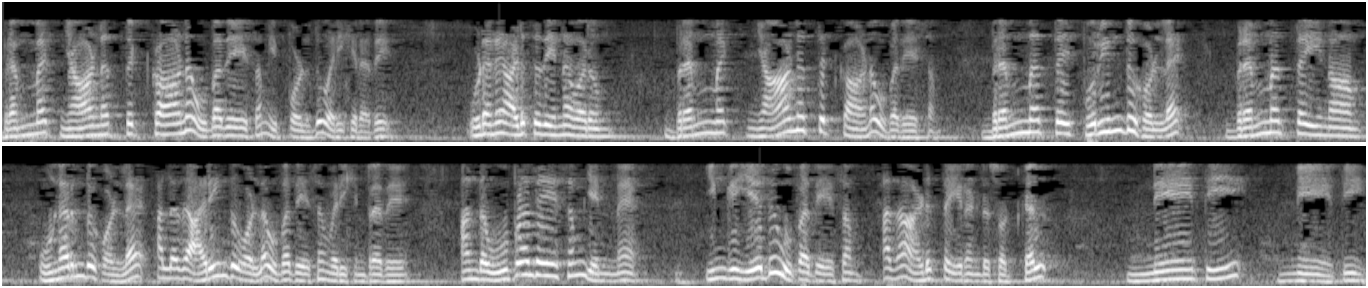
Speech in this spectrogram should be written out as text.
பிரம்ம ஞானத்துக்கான உபதேசம் இப்பொழுது வருகிறது. உடனே அடுத்தது என்ன வரும்? பிரம்ம ஞானத்துக்கான உபதேசம். பிரம்மத்தை புரிந்து கொள்ள பிரம்மத்தை நாம் உணர்ந்து கொள்ள அல்லது அறிந்து கொள்ள உபதேசம் வருகின்றது. அந்த உபதேசம் என்ன? இங்கு எது உபதேசம்? அதான் அடுத்த இரண்டு சொற்கள். நேதி நேதி.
